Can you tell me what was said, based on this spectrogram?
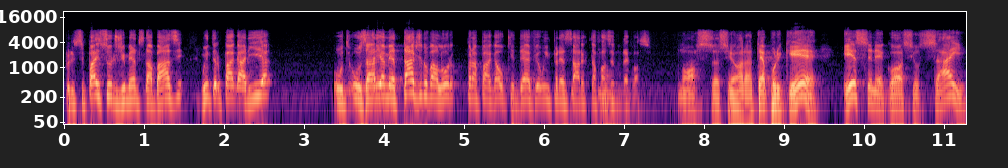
principais surgimentos da base. O Inter pagaria, usaria metade do valor para pagar o que deve ao empresário que está fazendo o negócio. Nossa Senhora, até porque esse negócio sai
